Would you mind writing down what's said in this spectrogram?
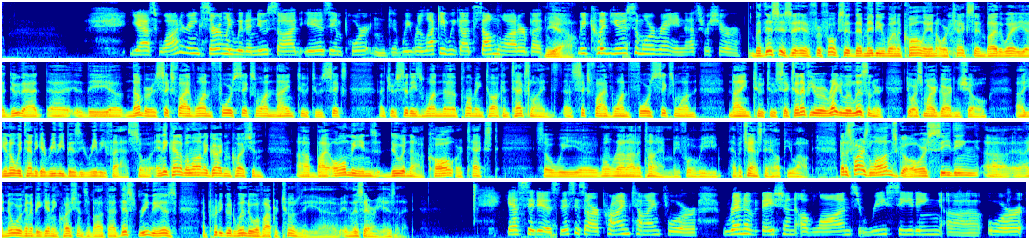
Yes, watering certainly with a new sod is important. We were lucky we got some water, but Yeah. we could use some more rain, that's for sure. But this is uh, for folks that, that maybe want to call in or text in. By the way, uh, do that. Uh, the uh, number is 651 461 9226. That's your City's One uh, Plumbing Talk and Text line, uh, 651 461 9226. And if you're a regular listener to our Smart Garden Show, uh, you know we tend to get really busy really fast. So any kind of a lawn or garden question, uh, by all means, do it now. Call or text so we uh, won't run out of time before we have a chance to help you out. But as far as lawns go or seeding, uh, I know we're going to be getting questions about that. This really is a pretty good window of opportunity uh, in this area, isn't it? Yes, it is. This is our prime time for renovation of lawns, reseeding, uh, or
